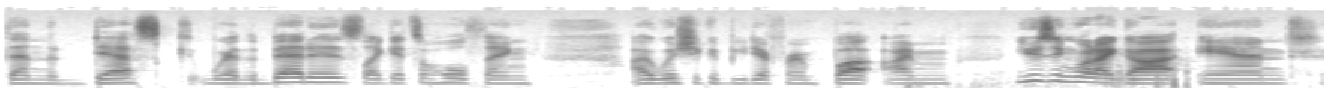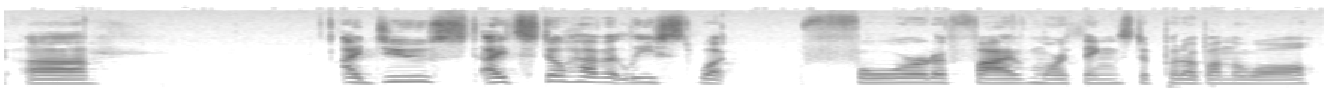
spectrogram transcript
then the desk where the bed is. Like it's a whole thing. I wish it could be different, but I'm using what I got, and uh, I do. St- I still have at least what four to five more things to put up on the wall.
